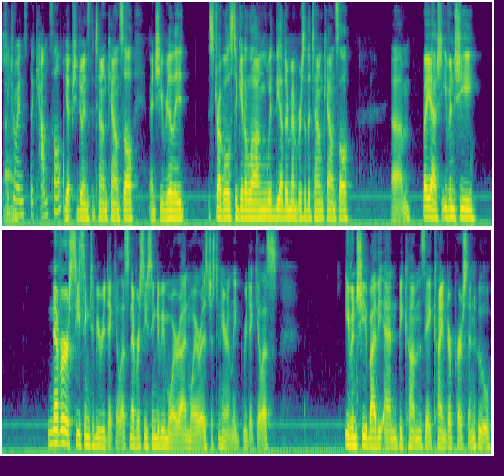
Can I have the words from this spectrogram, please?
She Uh, joins the council. Yep, she joins the town council, and she really struggles to get along with the other members of the town council. Um, but yeah, she, even she, never ceasing to be ridiculous, never ceasing to be Moira, and Moira is just inherently ridiculous. Even she, by the end, becomes a kinder person who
